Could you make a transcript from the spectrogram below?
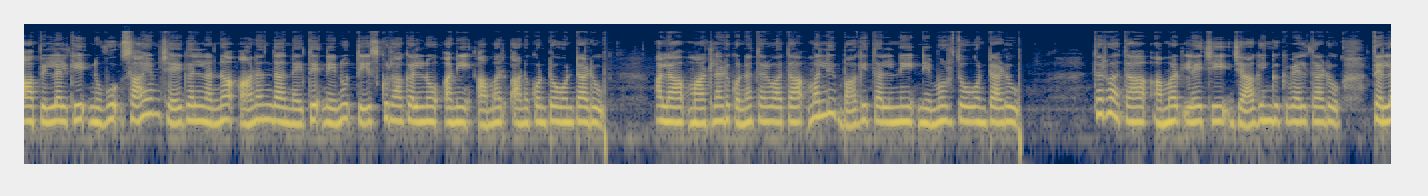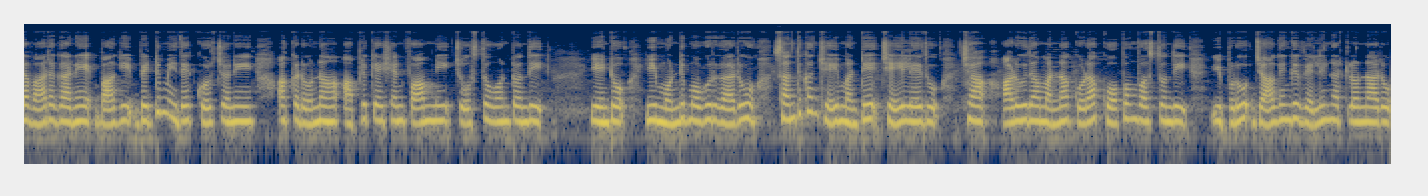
ఆ పిల్లలకి నువ్వు సాయం చేయగలనన్న ఆనందాన్నైతే నేను తీసుకురాగలను అని అమర్ అనుకుంటూ ఉంటాడు. అలా మాట్లాడుకున్న తర్వాత మళ్ళీ బాగి తలని నిమురుతూ ఉంటాడు. తర్వాత అమర్ లేచి జాగింగ్కి వెళ్తాడు. తెల్లవారగానే బాగి బెడ్ మీదే కూర్చొని అక్కడ ఉన్న అప్లికేషన్ ఫామ్ని చూస్తూ ఉంటుంది. ఏంటో? ఈ మొండి మొగుడు గారు సంతకం చేయమంటే చేయలేదు. చా అడుగుదామన్నా కూడా కోపం వస్తుంది. ఇప్పుడు జాగింగ్ వెళ్ళినట్లున్నారు.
